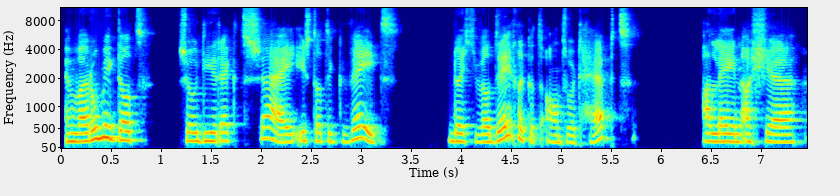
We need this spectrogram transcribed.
En waarom ik dat zo direct zei, is dat ik weet dat je wel degelijk het antwoord hebt. Alleen als je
